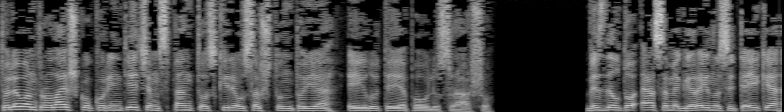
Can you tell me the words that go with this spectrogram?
Toliau antro laiško korintiečiams penktos kiriaus aštuntoje eilutėje Paulius rašo. Vis dėlto esame gerai nusiteikę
